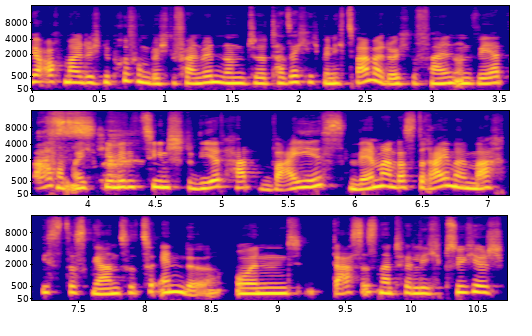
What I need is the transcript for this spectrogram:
ja auch mal durch eine Prüfung durchgefallen bin und äh, tatsächlich bin ich zweimal durchgefallen und wer Was? von euch Tiermedizin studiert hat, weiß, wenn man das dreimal macht, ist das Ganze zu Ende. Und das ist natürlich psychisch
